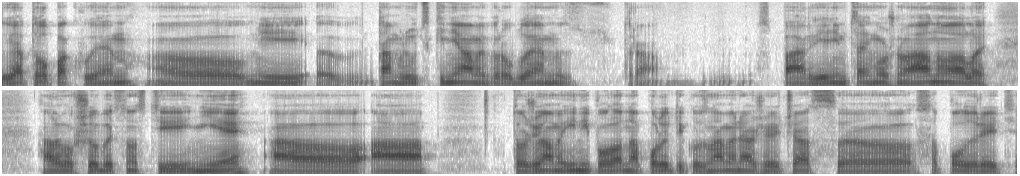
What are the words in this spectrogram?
Ja to opakujem. My e, tam ľudsky nemáme problém, teda s pár jedinca možno áno, ale, ale vo všeobecnosti nie. A, a to, že máme iný pohľad na politiku, znamená, že je čas sa pozrieť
